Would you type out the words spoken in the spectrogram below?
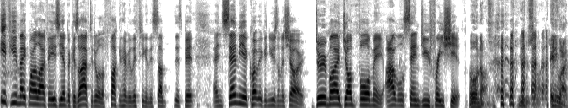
If you make my life easier, because I have to do all the fucking heavy lifting in this sub this bit, and send me a quote we can use on the show. Do my job for me. I will send you free shit. Or not. You decide. anyway,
